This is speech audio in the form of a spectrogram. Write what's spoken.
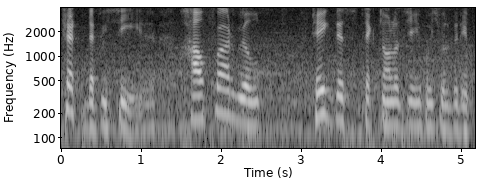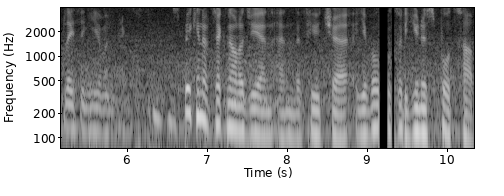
threat that we see. How far we'll take this technology which will be replacing human beings. Speaking of technology and, and the future, you've also got a Yunus Sports Hub.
